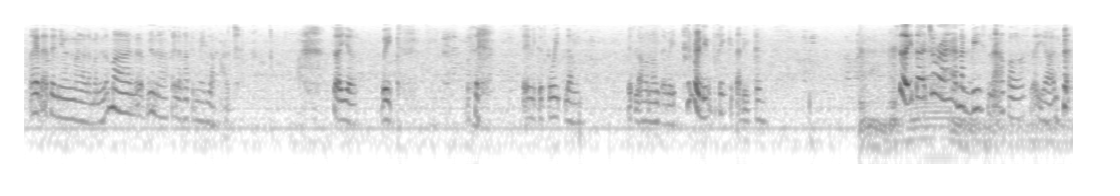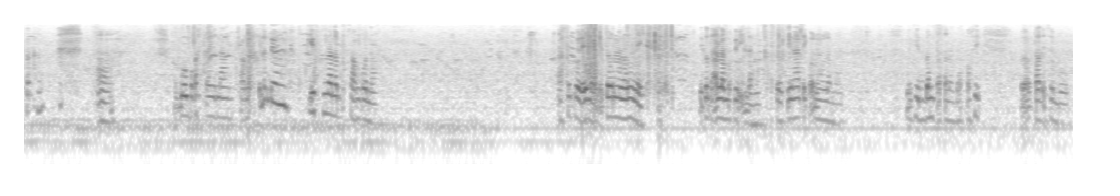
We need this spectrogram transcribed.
Pakita natin yung mga laman-laman. At yun na, kailangan natin may lakad. So, ayan. Wait. Kasi, ko, wait lang. Wait lang ako ng wait. Pwede, pakikita dito. So, ito, tsura. Nag-bis na ako. So, ayan. ah, magbubukas tayo ng pang... Ano yung gift na nabuksan ko na? Kasi ko ilan. Ito na lang next. Ito na alam ko ilan. So, tinati ko ng laman. Naghibang pa talaga kasi wala pala sa buhok.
